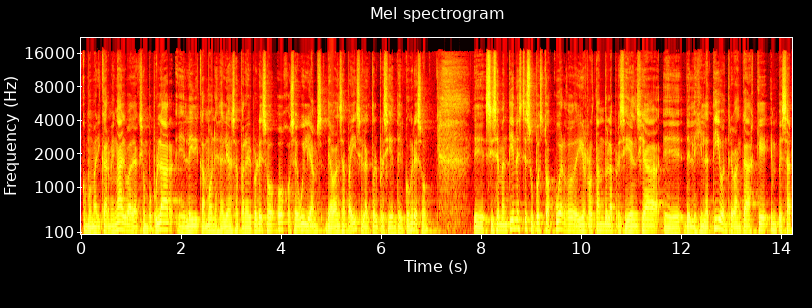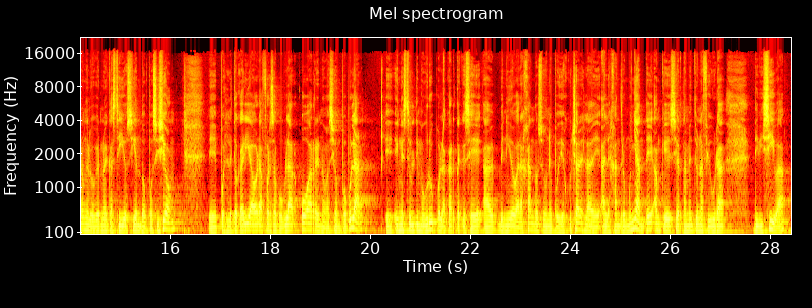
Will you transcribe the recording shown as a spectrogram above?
como Mari Carmen Alba de Acción Popular, eh, Lady Camones de Alianza para el Progreso o José Williams de Avanza País, el actual presidente del Congreso. Eh, si se mantiene este supuesto acuerdo de ir rotando la presidencia eh, del legislativo entre bancadas que empezaron el gobierno de Castillo siendo oposición, eh, pues le tocaría ahora a Fuerza Popular o a Renovación Popular. en este último grupo, la carta que se ha venido barajando, según he podido escuchar, es la de Alejandro Muñante, aunque es ciertamente una figura divisiva.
